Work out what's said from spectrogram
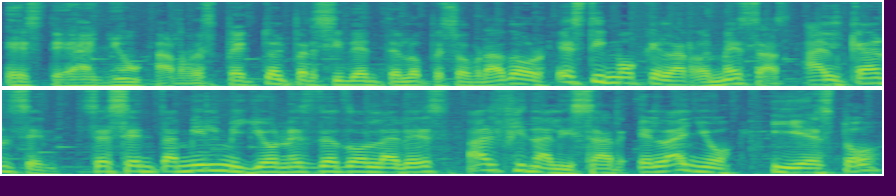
este año. Al respecto, el presidente López Obrador estimó que las remesas alcancen 60 mil millones de dólares al finalizar el año y esto,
